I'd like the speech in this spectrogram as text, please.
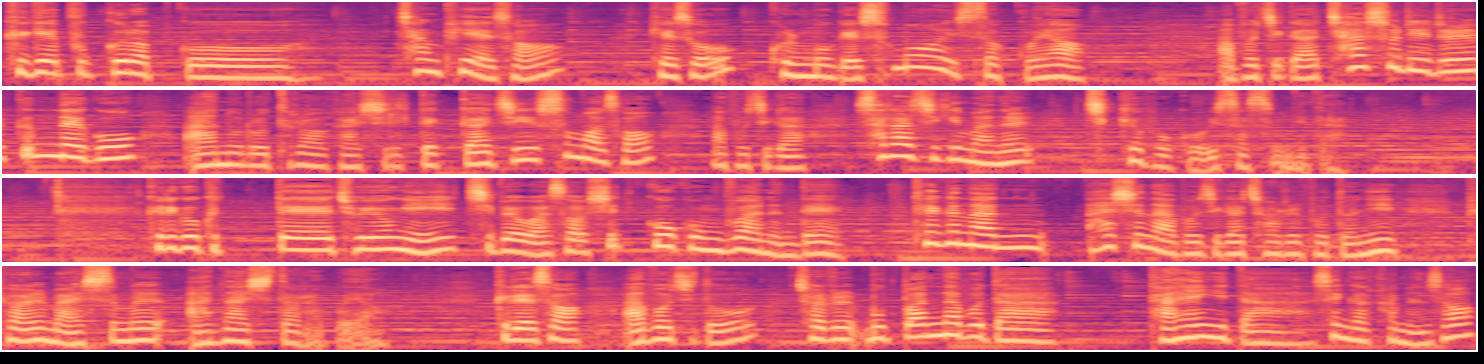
그게 부끄럽고 창피해서 계속 골목에 숨어 있었고요. 아버지가 차 수리를 끝내고 안으로 들어가실 때까지 숨어서 아버지가 사라지기만을 지켜보고 있었습니다. 그리고 그때 조용히 집에 와서 씻고 공부하는데 퇴근한 하신 아버지가 저를 보더니 별 말씀을 안 하시더라고요. 그래서 아버지도 저를 못 봤나 보다 다행이다 생각하면서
